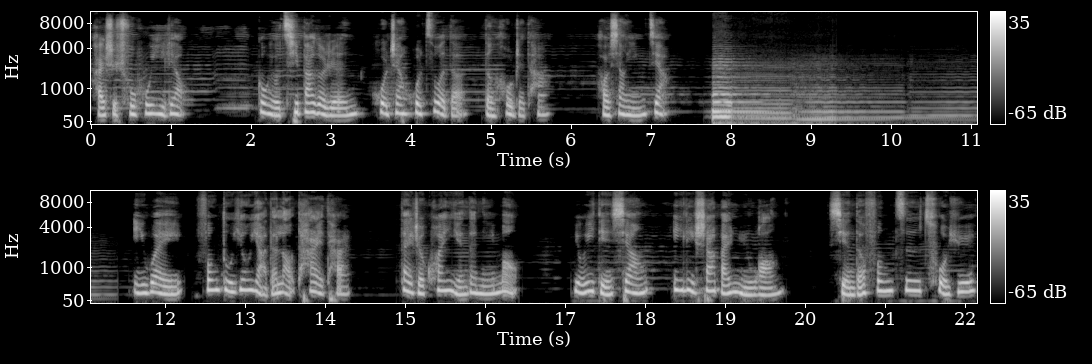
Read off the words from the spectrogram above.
还是出乎意料。共有七八个人或站或坐的等候着他，好像迎驾。一位风度优雅的老太太，戴着宽檐的呢帽，有一点像伊丽莎白女王，显得风姿绰约。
